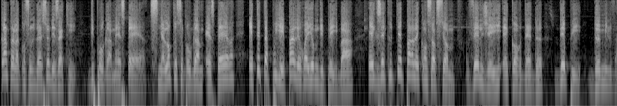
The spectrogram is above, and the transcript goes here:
quant à la consolidation des acquis du programme ESPER. Signalons que ce programme ESPER était appuyé par le Royaume du Pays-Bas et exécuté par les consortiums VNGI et Corps depuis 2020.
